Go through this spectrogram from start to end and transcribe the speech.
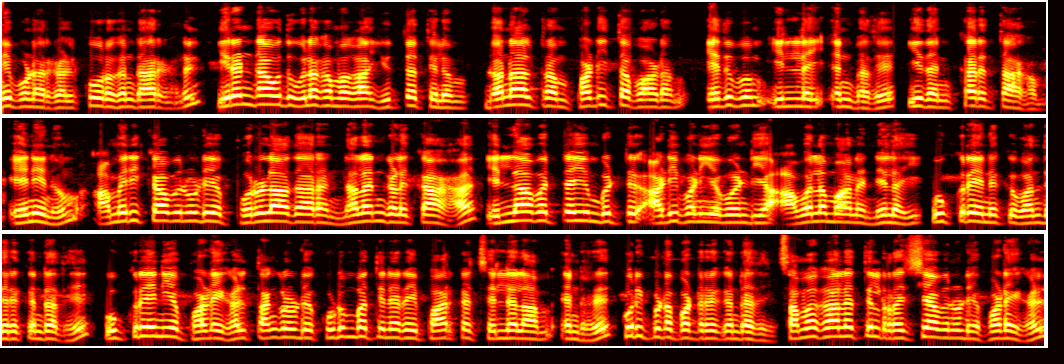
நிபுணர்கள் கூறுகின்றார்கள். என்று இரண்டாவது உலக மகா யுத்தத்திலும் டொனால்ட் ட்ரம்ப் படித்த பாடம் எதுவும் இல்லை என்பது இதன் கருத்தாகும். எனினும் அமெரிக்காவினுடைய பொருளாதார நலன்களுக்காக எல்லாவற்றையும் விட்டு அடிபணிய வேண்டிய அவலமான நிலை உக்ரைனுக்கு வந்திருக்கின்றது. உக்ரைனிய படைகள் தங்களுடைய குடும்பத்தினரை பார்க்க செல்லலாம் என்று குறிப்பிடப்பட்டிருக்கின்றது. சமகாலத்தில் ரஷ்யாவினுடைய படைகள்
